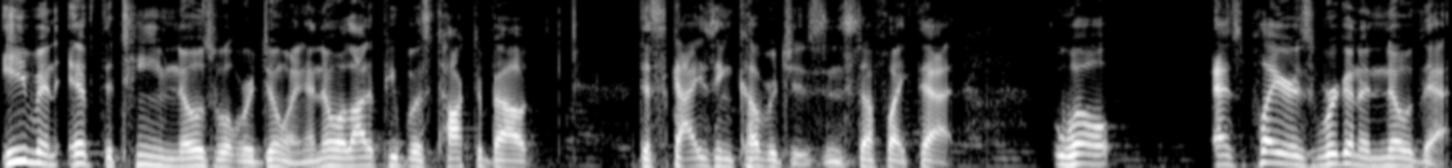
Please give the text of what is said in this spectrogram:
even if the team knows what we're doing. I know a lot of people have talked about disguising coverages and stuff like that. Well, as players, we're going to know that.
